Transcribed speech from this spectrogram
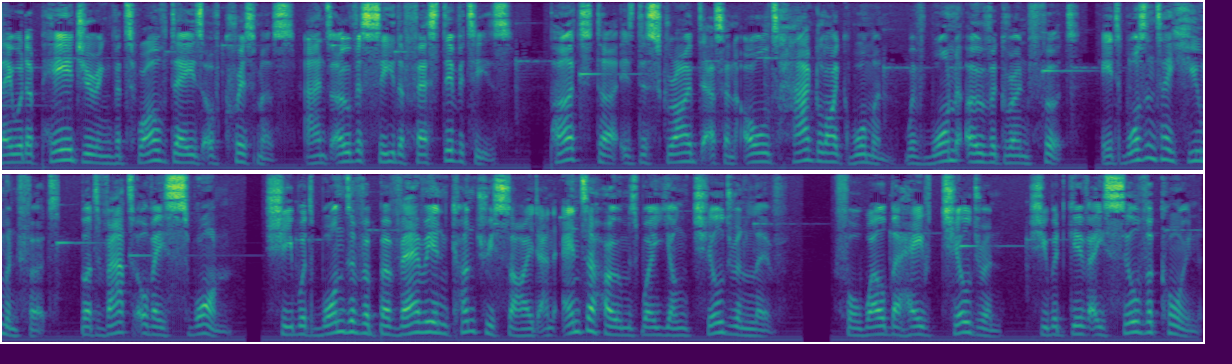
They would appear during the 12 days of Christmas and oversee the festivities, Perchta is described as an old hag like woman with one overgrown foot. It wasn't a human foot, but that of a swan. She would wander the Bavarian countryside and enter homes where young children live. For well behaved children, she would give a silver coin.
